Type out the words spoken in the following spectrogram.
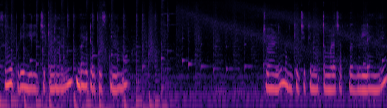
సో ఇప్పుడు ఈ చికెన్ని మనం బయటకు తీసుకుందాము. చూడండి మనకి చికెన్ మొత్తం కూడా చక్కగా గ్రిల్ అయింది.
